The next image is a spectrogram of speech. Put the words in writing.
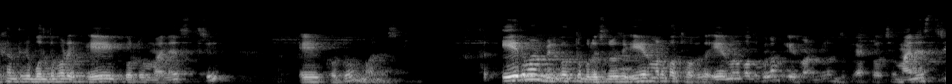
এখান থেকে বলতে পারি a equal to minus three a equal to minus two এর মান বের করতে বলেছিল যে এর মান কত হবে? তো এর মান কত পেলাম? এর মান পেলাম দুটো। একটা হচ্ছে মাইনাস থ্রি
